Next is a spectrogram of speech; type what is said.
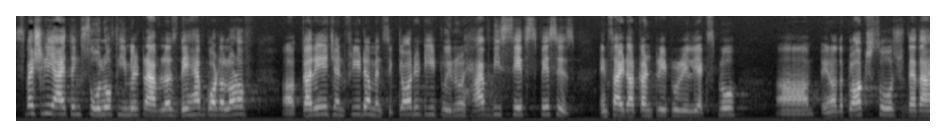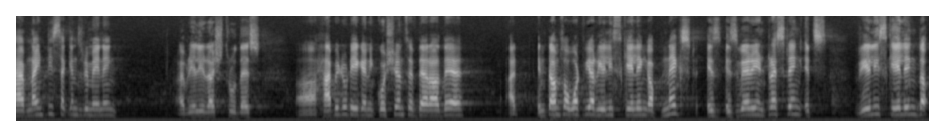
Especially, I think, solo female travelers, they have got a lot of uh, courage and freedom and security to, you know, have these safe spaces inside our country to really explore. Uh, you know, the clock shows that I have 90 seconds remaining. I've really rushed through this. Uh, happy to take any questions if there are there. At, in terms of what we are really scaling up next is, is very interesting. It's really scaling the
